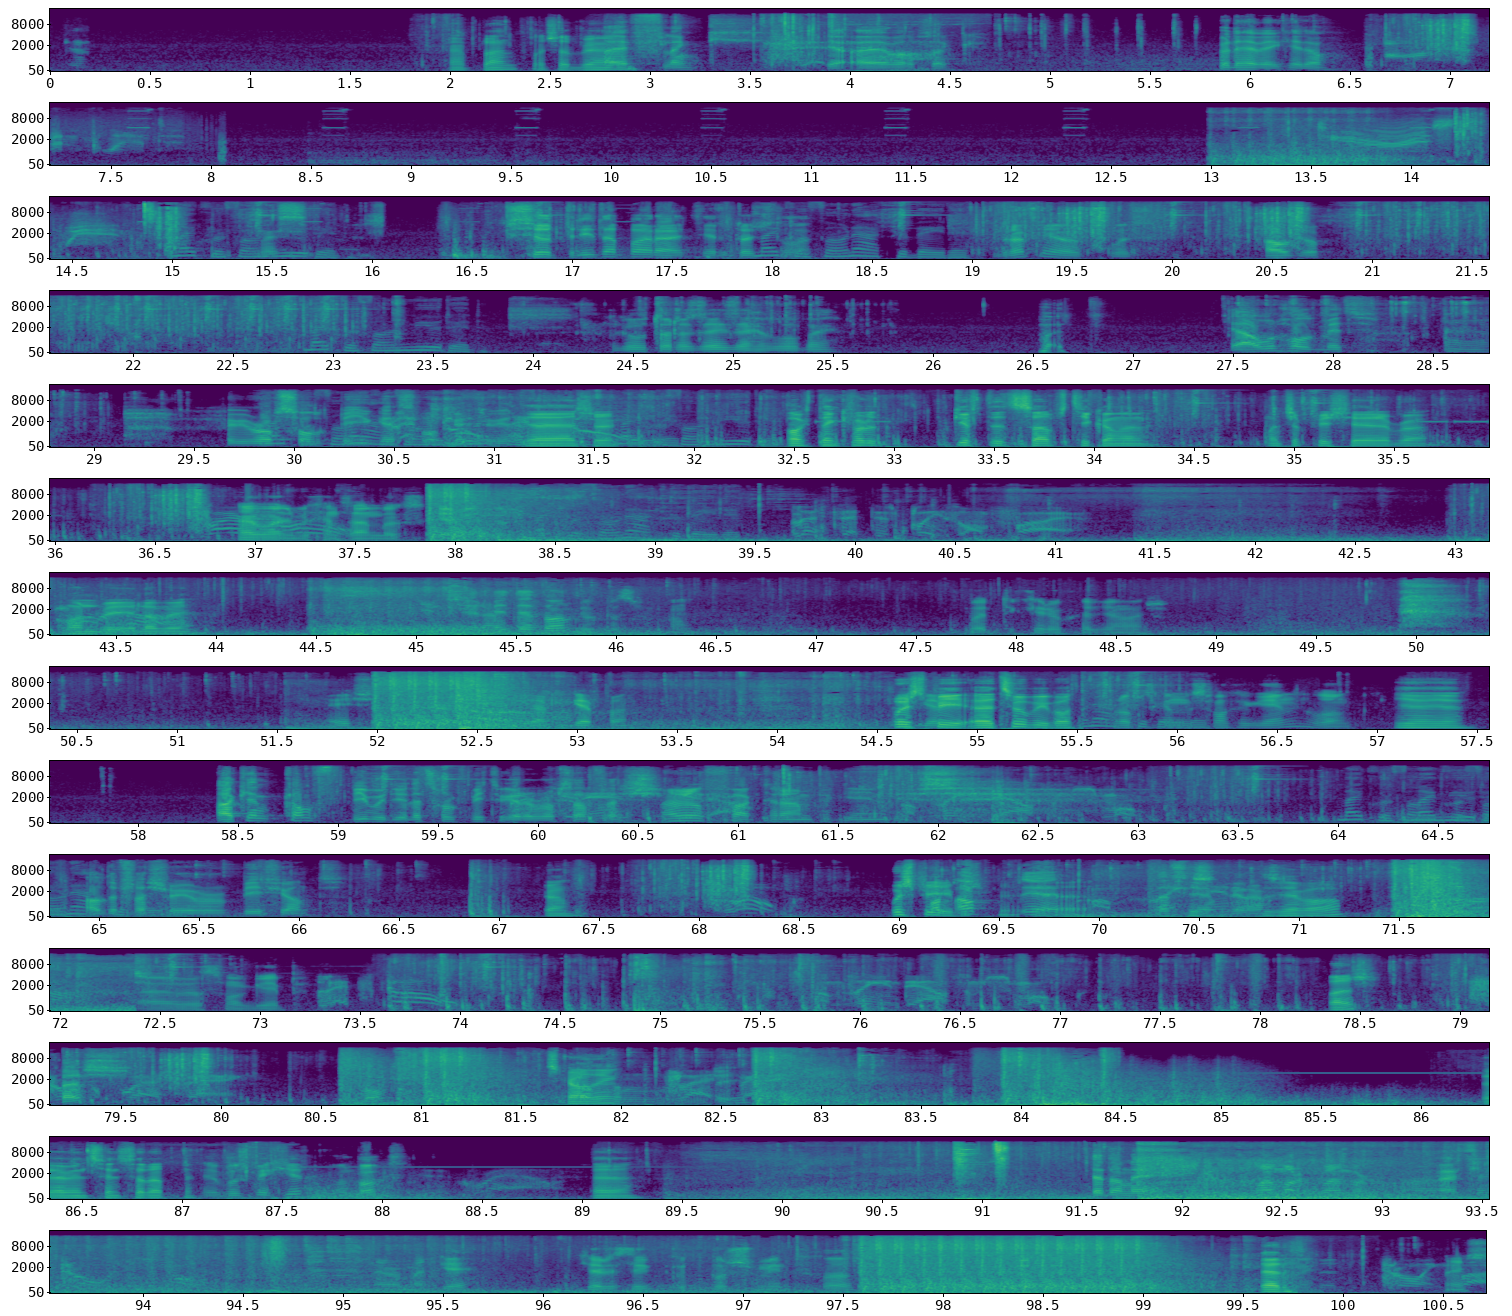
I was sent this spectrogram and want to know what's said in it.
Can I plant? Watch out I behind. have flank. Yeah, I have a flank. Could have AK though. Microphone Nice. muted. Все, три топора, теперь точно. Microphone activated. Drop me out, please. I'll drop. Microphone muted. Go to Rosés, I have low buy. Yeah, I will hold mid. Maybe Rob sold B, you guys smoke it together. Yeah, yeah, sure. Microphone muted. Fuck, thank you for the gifted subs, Tika, man. Much appreciated, bro. I have one behind sandbox. Carry me push. Microphone activated. One B, lobby. Mid dead one. Был под смоком. Вот ты Кирю ходил аж. Ace is there. You have gap on. Push Yep. B, uh, 2 B bot. Phone Robs, can we activated. smoke again? Long. Yeah, yeah. I can come f- B with you. Let's work B together, Rob. I'll flash. I will fuck ramp again, guys. Microphone muted. I'll do flash for you, B if you want. Push B, One push B. yeah. Uh, Let's does, get him, does he have up? I will smoke gap. Flash? Flash. Scouting? Button, B. They have insane setup there. You push me here, on box. Yeah. Dead on A. One more, one more. Uh, Right side. never mind. Okay. Here they could push mid. Close. Dead. Nice.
